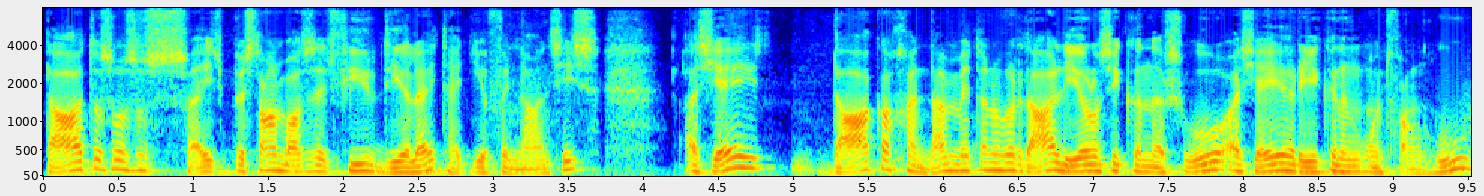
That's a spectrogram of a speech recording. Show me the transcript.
daar het ons ons hy bestaan basies uit vier dele uit, hy het jou finansies As jy daar kan gaan dan met ander woorde daar leer ons die kinders hoe as jy 'n rekening ontvang, hoe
